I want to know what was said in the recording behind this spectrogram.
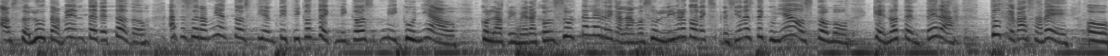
absolutamente de todo. Asesoramientos científico-técnicos, mi cuñao. Con la primera consulta le regalamos un libro con expresiones de cuñaos como que no te entera, tú que vas a ver, o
